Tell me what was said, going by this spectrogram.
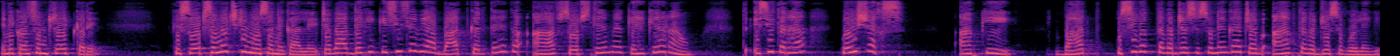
یعنی کانسنٹریٹ کرے۔ کہ سوچ سمجھ کے منہ سے نکالے۔ جب آپ دیکھیں کسی سے بھی آپ بات کرتے ہیں تو آپ سوچتے ہیں میں کہہ کیا رہا ہوں۔ تو اسی طرح کوئی شخص آپ کی بات اسی وقت توجہ سے سنے گا جب آپ توجہ سے بولیں گے۔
